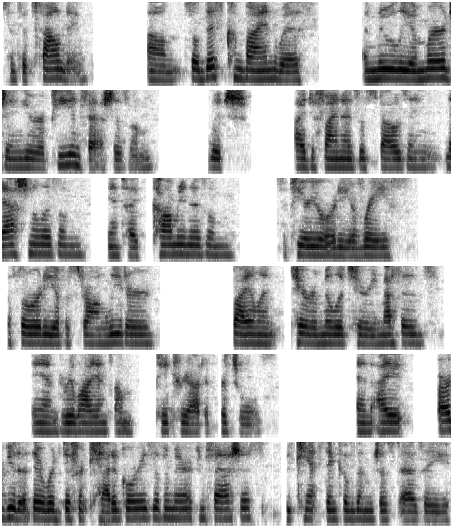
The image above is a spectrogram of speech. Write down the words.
since its founding. Um, so, this combined with a newly emerging European fascism, which I define as espousing nationalism, anti communism, superiority of race, authority of a strong leader, violent paramilitary methods and reliance on patriotic rituals. And I argue that there were different categories of American fascists. We can't think of them just as a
